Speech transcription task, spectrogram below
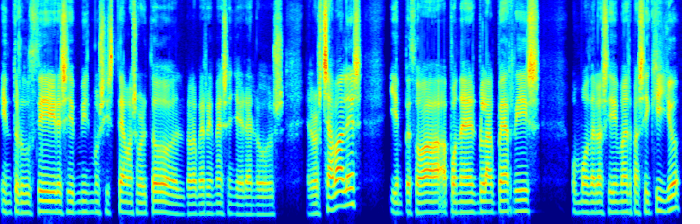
introducir ese mismo sistema, sobre todo el BlackBerry Messenger en los, en los chavales, y empezó a, poner BlackBerries, un modelo así más basiquillo,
